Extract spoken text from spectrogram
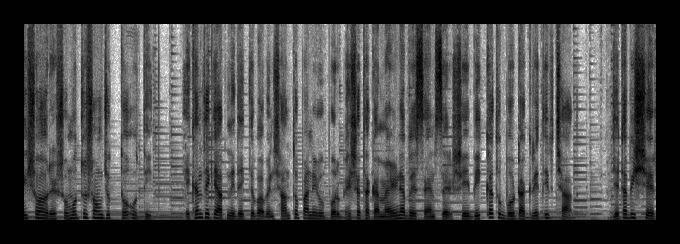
এই শহরের সমুদ্র সংযুক্ত অতীত। এখান থেকে আপনি দেখতে পাবেন শান্ত পানির উপর ভেসে থাকা ম্যারিনা বে স্যান্ডসের সেই বিখ্যাত বোট আকৃতির ছাদ, যেটা বিশ্বের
